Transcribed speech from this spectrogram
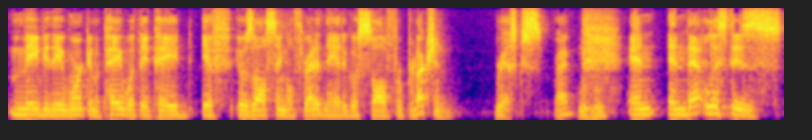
maybe they weren't going to pay what they paid if it was all single threaded and they had to go solve for production risks, right? Mm-hmm. And and that list is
